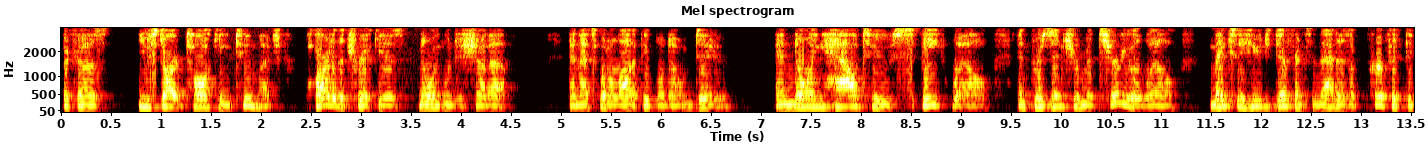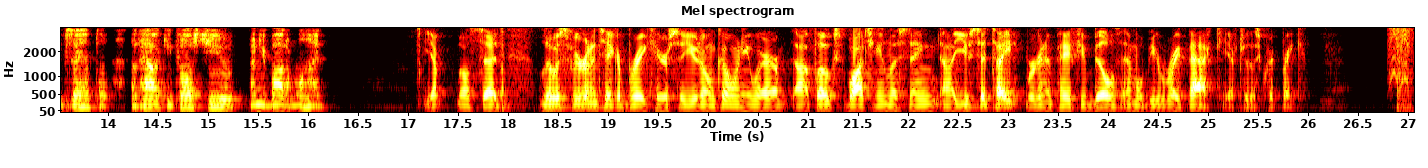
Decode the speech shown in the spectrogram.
because you start talking too much. Part of the trick is knowing when to shut up. And that's what a lot of people don't do. And knowing how to speak well and present your material well makes a huge difference. And that is a perfect example of how it can cost you on your bottom line. Yep, well said. Lewis, we're going to take a break here so you don't go anywhere. Uh, folks watching and listening, uh, you sit tight. We're going to pay a few bills and we'll be right back after this quick break. An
